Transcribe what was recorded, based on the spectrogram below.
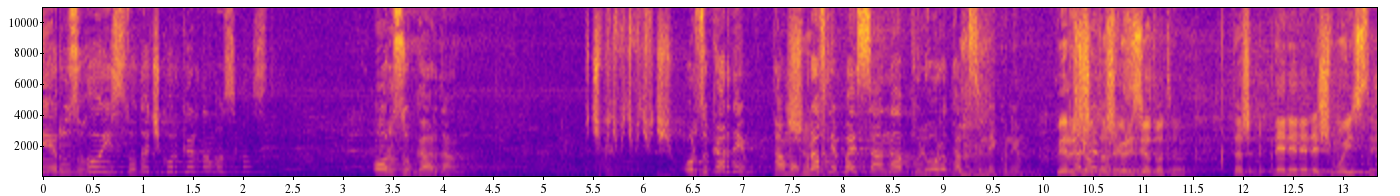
берӯзҳо истода чӣ кор кардан лозим аст? Орзу кардан орзу кардем? Тамом. Рафтем пай саҳна пулҳоро тақсим мекунем. Беруҷон Ташаккури зиёд. ба ту не не не не шумо истед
